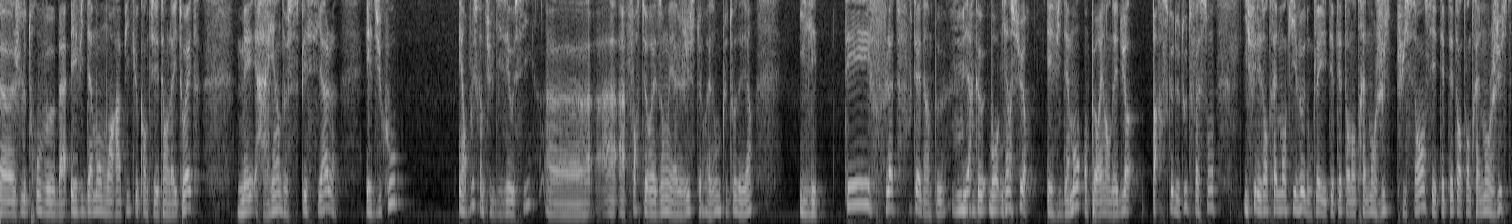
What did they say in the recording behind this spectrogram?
Euh, je le trouve bah, évidemment moins rapide que quand il était en lightweight, mais rien de spécial. Et du coup, et en plus comme tu le disais aussi, euh, à, à forte raison et à juste raison plutôt d'ailleurs, il était flat-footed un peu. C'est-à-dire que bon, bien sûr, évidemment, on peut rien en déduire parce que de toute façon, il fait les entraînements qu'il veut. Donc là, il était peut-être en entraînement juste puissance, il était peut-être en entraînement juste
